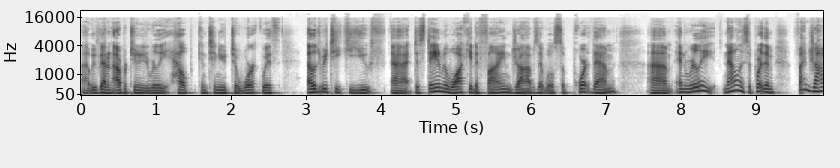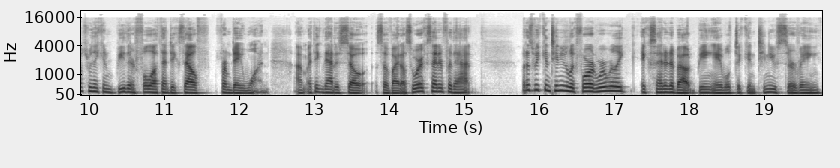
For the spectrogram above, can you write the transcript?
uh, we've got an opportunity to really help continue to work with LGBTQ youth uh, to stay in Milwaukee to find jobs that will support them um, and really not only support them, find jobs where they can be their full authentic self from day one. Um, I think that is so so vital. So we're excited for that. But as we continue to look forward, we're really excited about being able to continue serving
